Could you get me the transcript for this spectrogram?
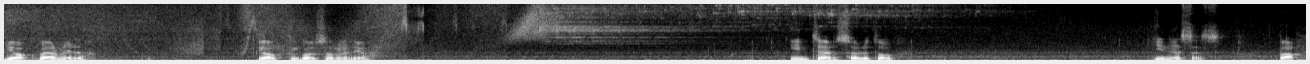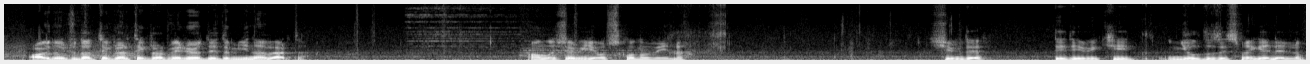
Yok vermedi. Yok Figo sana diyor. Inter sarı top. Yine ses. Bak aynı oyuncudan tekrar tekrar veriyor dedim yine verdi. Anlaşamıyoruz ekonomiyle. Şimdi dediğim iki yıldız isme gelelim.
